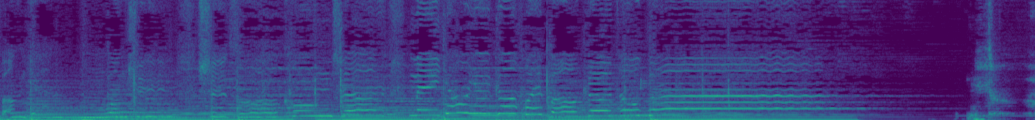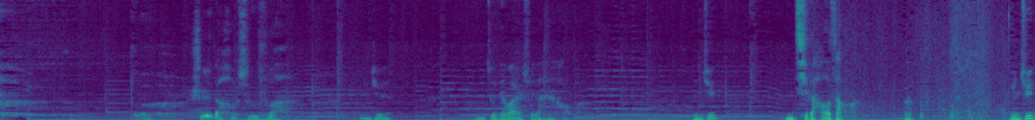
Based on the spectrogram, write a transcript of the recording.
放眼望去，是座空城，没有一个怀抱可投奔。睡得好舒服啊，敏君，你昨天晚上睡得还好吧？敏君，你起得好早啊，啊？敏君，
